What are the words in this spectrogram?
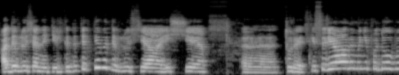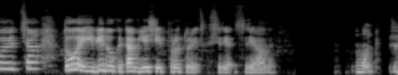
А дивлюся не тільки детективи, дивлюся іще е, турецькі серіали мені подобаються, то і відгуки там є ще й про турецькі серіали. От.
